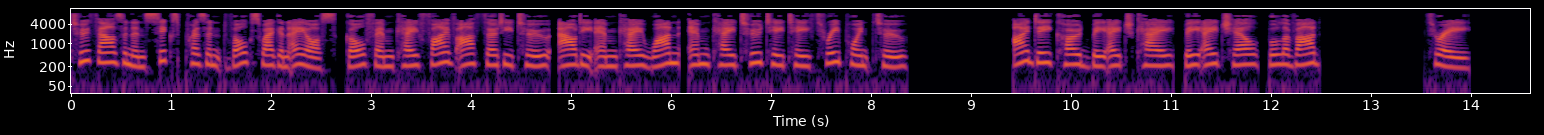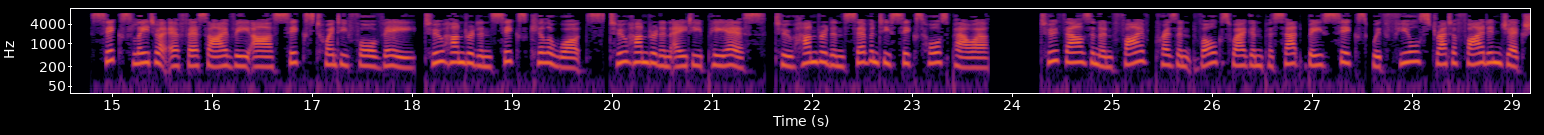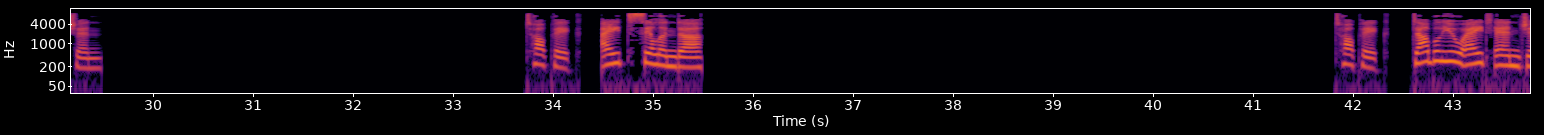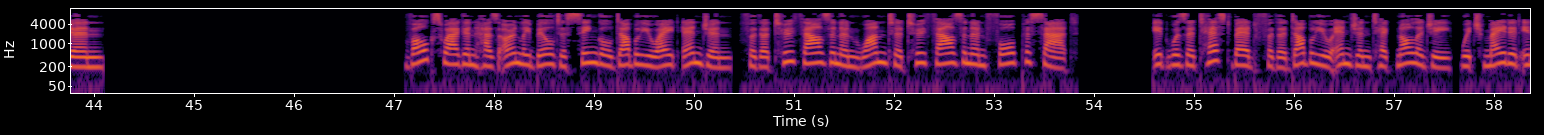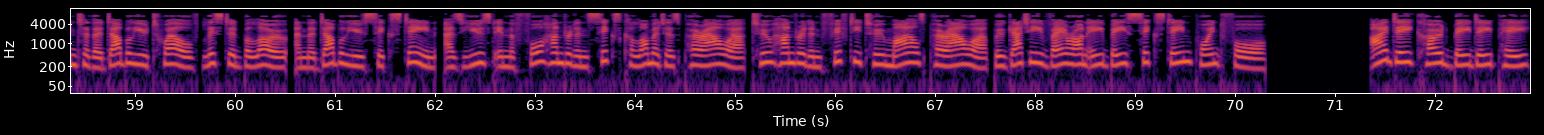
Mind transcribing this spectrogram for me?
2006 present Volkswagen Eos, Golf MK5 R32, Audi MK1, MK2 TT 3.2 ID code BHK, BHL, Boulevard 3 6-liter FSI VR6 24V 206 kilowatts 280 PS 276 horsepower 2005 present Volkswagen Passat B6 with fuel stratified injection Topic: Eight-cylinder. Topic: W8 engine. Volkswagen has only built a single W8 engine, for the 2001 to 2004 Passat. It was a test bed for the W-engine technology, which made it into the W12 listed below, and the W16, as used in the 406 km per hour 252 miles per hour Bugatti Veyron EB 16.4. ID code BDP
